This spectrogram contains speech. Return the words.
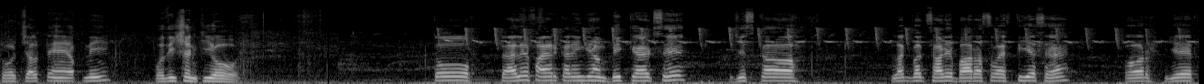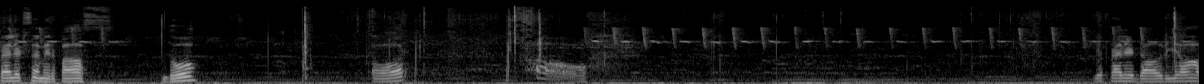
तो चलते हैं अपनी पोजीशन की ओर। तो पहले फायर करेंगे हम बिग कैट से, जिसका लगभग साढ़े बारह सौ एफ़ है और ये पैलेट्स है मेरे पास। दो। और ये पैलेट डाल दिया।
